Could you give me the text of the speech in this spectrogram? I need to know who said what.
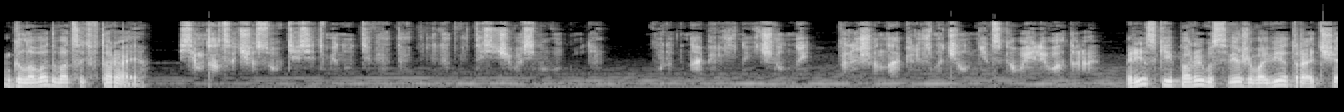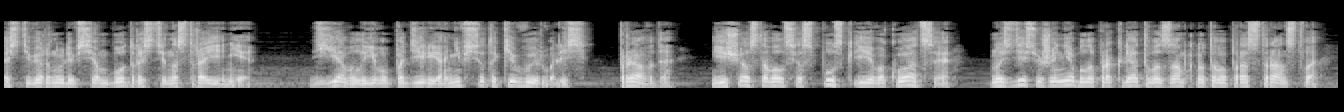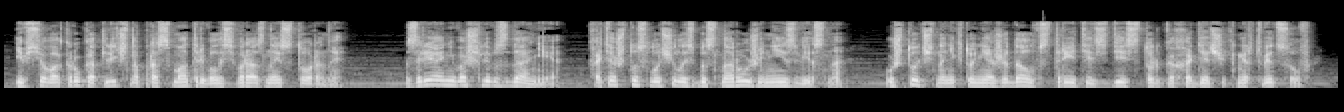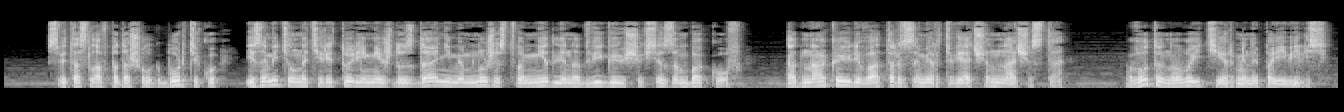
Speaker 1: Глава 22. 17 часов 10 минут 9 апреля 2008 года. Город Набережные Челны, крыша набережно-челнинского элеватора. Резкие порывы свежего ветра отчасти вернули всем бодрости и настроение. Дьявол его подери, они все-таки вырвались. Правда. Еще оставался спуск и эвакуация, но здесь уже не было проклятого замкнутого пространства – и все вокруг отлично просматривалось в разные стороны. Зря они вошли в здание, хотя что случилось бы снаружи, неизвестно. Уж точно никто не ожидал встретить здесь столько ходячих мертвецов. Святослав подошел к бортику и заметил на территории между зданиями множество медленно двигающихся зомбаков. Однако элеватор замертвячен начисто. Вот и новые термины появились.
